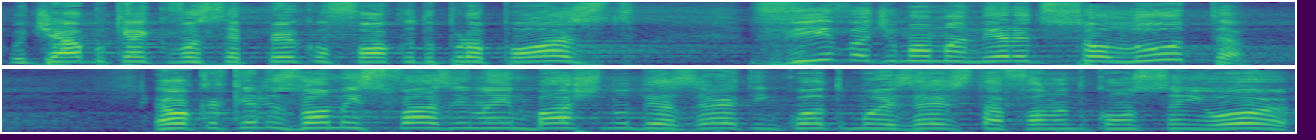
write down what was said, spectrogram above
O diabo quer que você perca o foco do propósito, viva de uma maneira dissoluta. É o que aqueles homens fazem lá embaixo no deserto, enquanto Moisés está falando com o Senhor.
